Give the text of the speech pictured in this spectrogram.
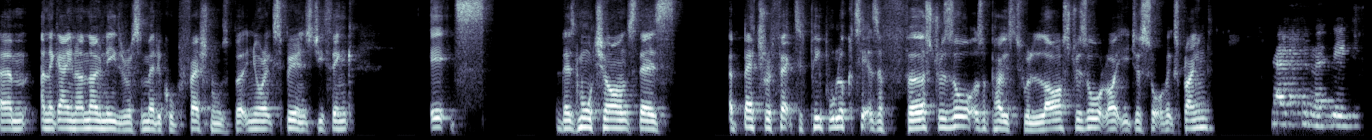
Um, and again, I know neither of us are medical professionals, but in your experience, do you think it's there's more chance there's a better effect if people look at it as a first resort as opposed to a last resort, like you just sort of explained? Definitely.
